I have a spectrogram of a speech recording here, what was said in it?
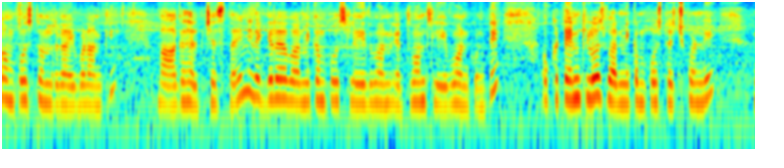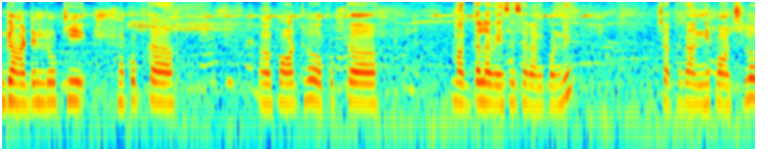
కంపోస్ట్ తొందరగా ఇవ్వడానికి బాగా హెల్ప్ చేస్తాయి. మీ దగ్గర వర్మి కంపోస్ట్ లేదు అని ఎర్త్వామ్స్ లేవు అనుకుంటే ఒక టెన్ కిలోస్ వర్మి కంపోస్ట్ తెచ్చుకోండి. గార్డెన్లోకి ఒక్కొక్క పాట్లో ఒక్కొక్క మగ్గలా వేసేసారనుకోండి. చక్కగా అన్ని పాట్స్లో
